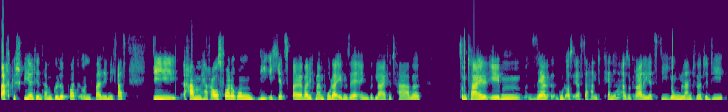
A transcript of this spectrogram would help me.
Bach gespielt, hinterm Güllepott und weiß ich nicht was. Die haben Herausforderungen, die ich jetzt bei, weil ich meinen Bruder eben sehr eng begleitet habe, zum Teil eben sehr gut aus erster Hand kenne. Also gerade jetzt die jungen Landwirte, die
